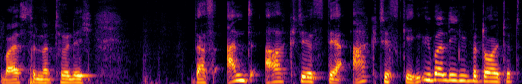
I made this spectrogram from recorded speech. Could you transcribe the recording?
weißt du natürlich, dass Antarktis der Arktis gegenüberliegend bedeutet.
